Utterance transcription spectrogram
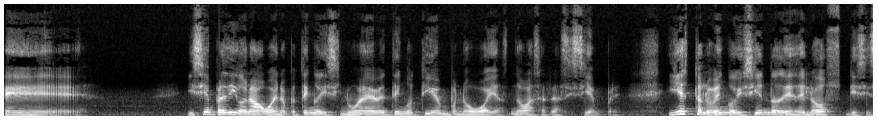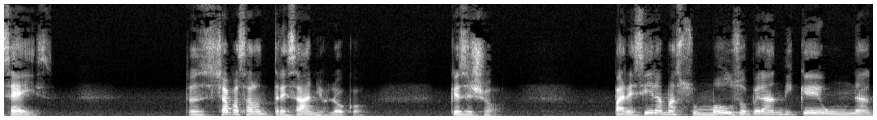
Eh, y siempre digo, no, bueno, pero tengo 19, tengo tiempo, no voy a, no va a ser así siempre. Y esto lo vengo diciendo desde los 16. Entonces ya pasaron 3 años, loco. ¿Qué sé yo? Pareciera más un modus operandi que una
